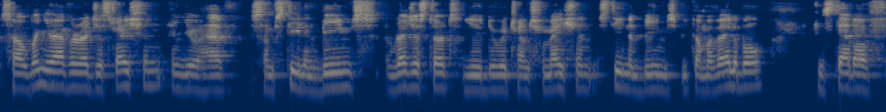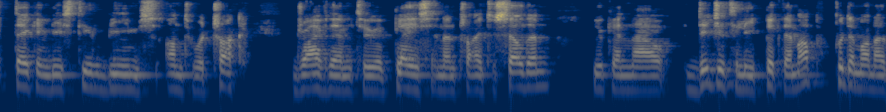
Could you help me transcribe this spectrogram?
so when you have a registration and you have some steel and beams registered, you do a transformation, steel and beams become available. Instead of taking these steel beams onto a truck, drive them to a place and then try to sell them, you can now digitally pick them up, put them on a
